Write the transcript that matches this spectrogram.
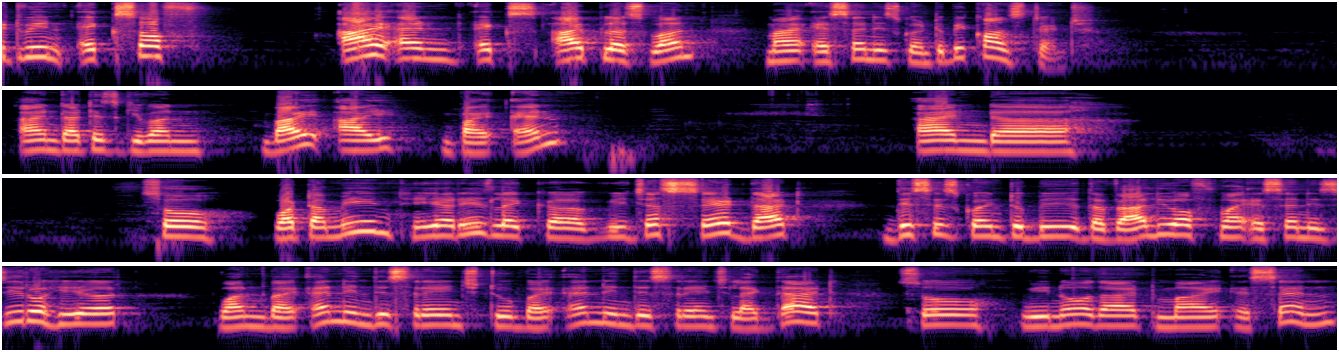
between x of i and x i plus 1 my Sn is going to be constant and that is given by i by n and uh, so what I mean here is like uh, we just said that this is going to be the value of my Sn is 0 here 1 by n in this range 2 by n in this range like that. So we know that my Sn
